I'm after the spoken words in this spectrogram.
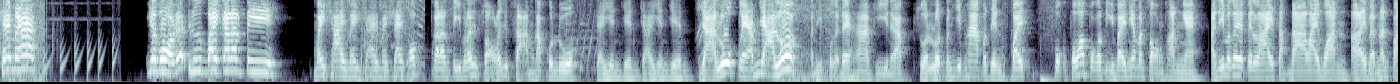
ใช่ไหมอย่าบอกนะถือใบการันตี ไม่ใช่ไม่ใช่ไม่ใช่เพราะการันตีมาแล้วสิบสองแล้วสิบสามครับ คนดูใจเย็นๆใจเย็นๆอย่าโลกแหลมอย่าโลกอันนี้เปิดได้ 5 ทีนะครับ ส่วนลดมัน 25%ใบปกเพราะว่าปกติใบเนี้ยมัน 2,000 ไง อันนี้มันก็จะเป็นรายสัปดาห์รายวันอะไรแบบนั้นไป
